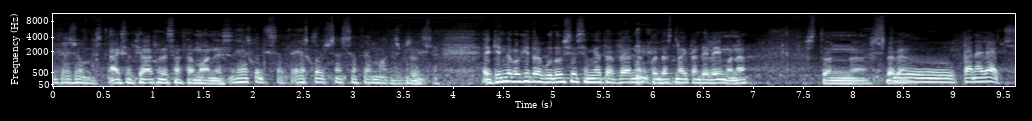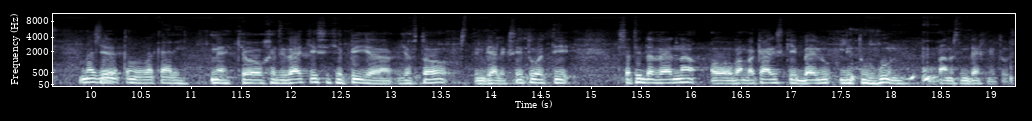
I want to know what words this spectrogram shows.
εργαζόμαστε. Άρχισαν πια έρχονται σαν θαμώνες. Ναι, έρχονται σαν, έρχονταν σαν θαμώνες. Εκείνη την εποχή τραγουδούσε σε μια ταβέρνα κοντά στην Άγιο Παντελεήμονα. Στον, στο Παναγάκι, μαζί και... με τον Βαβακάρη. Ναι, και ο Χατζηδάκης είχε πει για, γι' αυτό στην διάλεξή του ότι σε αυτήν την ταβέρνα ο Βαμβακάρης και η Μπέλου λειτουργούν πάνω στην τέχνη τους.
